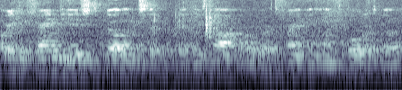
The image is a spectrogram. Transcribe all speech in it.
Or you could frame views to buildings that, that we thought were worth framing, like the Woolworth building.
